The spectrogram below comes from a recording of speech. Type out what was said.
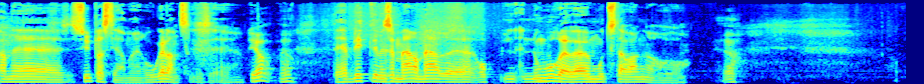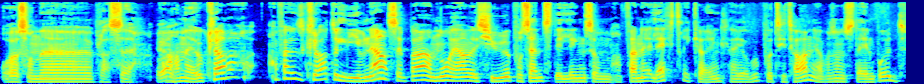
han er superstjerne i Rogaland, som vi sier. Ja, ja. Det har blitt liksom mer og mer eh, opp, nordover mot Stavanger og, ja. Og sånne plasser. Ja. Og Han er jo klar, han er faktisk til å livnære seg på Nå er han vel 20% stilling som han er elektriker, egentlig. Han jobber på Titania, på sånn steinbrudd.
